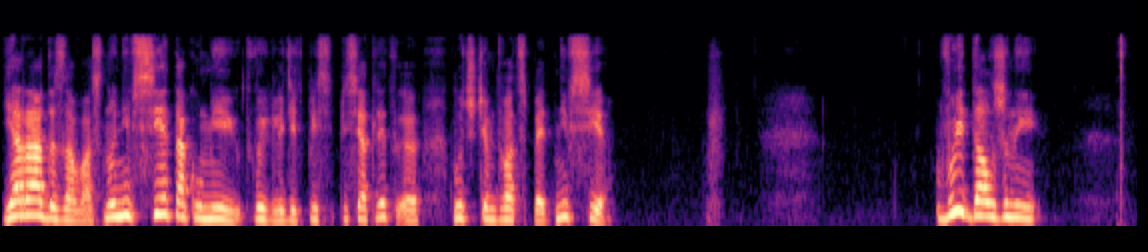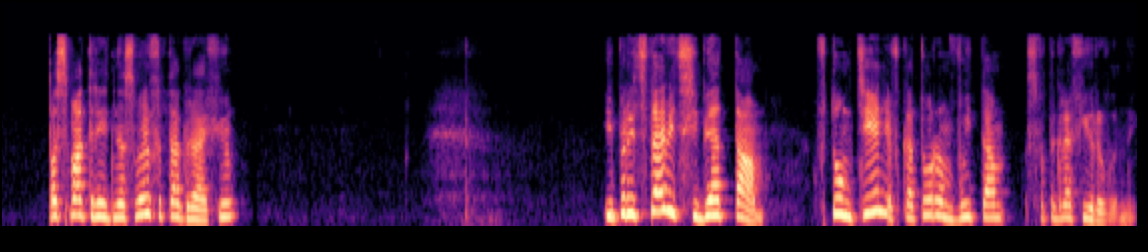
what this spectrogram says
Я рада за вас, но не все так умеют выглядеть 50 лет э, лучше, чем 25. Не все. Вы должны посмотреть на свою фотографию и представить себя там, в том теле, в котором вы там сфотографированы.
